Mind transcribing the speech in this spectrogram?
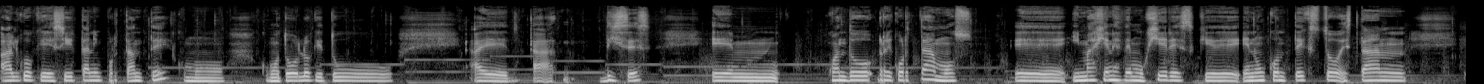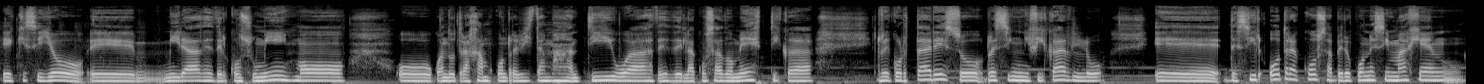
algo que decir tan importante como, como todo lo que tú eh, dices. Em, cuando recortamos eh, imágenes de mujeres que en un contexto están, qué sé yo, miradas desde el consumismo o cuando trabajamos con revistas más antiguas, desde la cosa doméstica, recortar eso, resignificarlo, eh, decir otra cosa, pero con esa imagen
